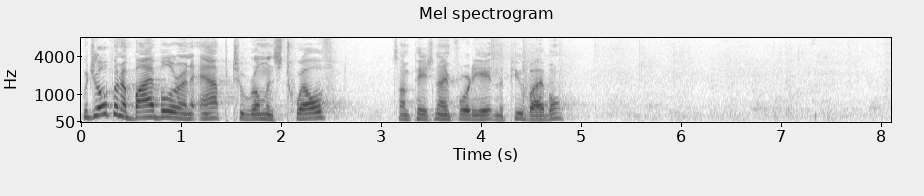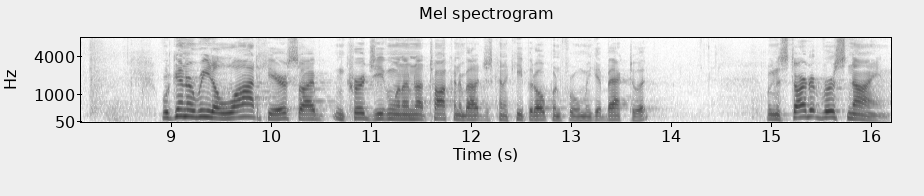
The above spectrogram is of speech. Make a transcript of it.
Would you open a Bible or an app to Romans 12? It's on page 948 in the Pew Bible. We're going to read a lot here, so I encourage you, even when I'm not talking about it, just kind of keep it open for when we get back to it. We're going to start at verse 9.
